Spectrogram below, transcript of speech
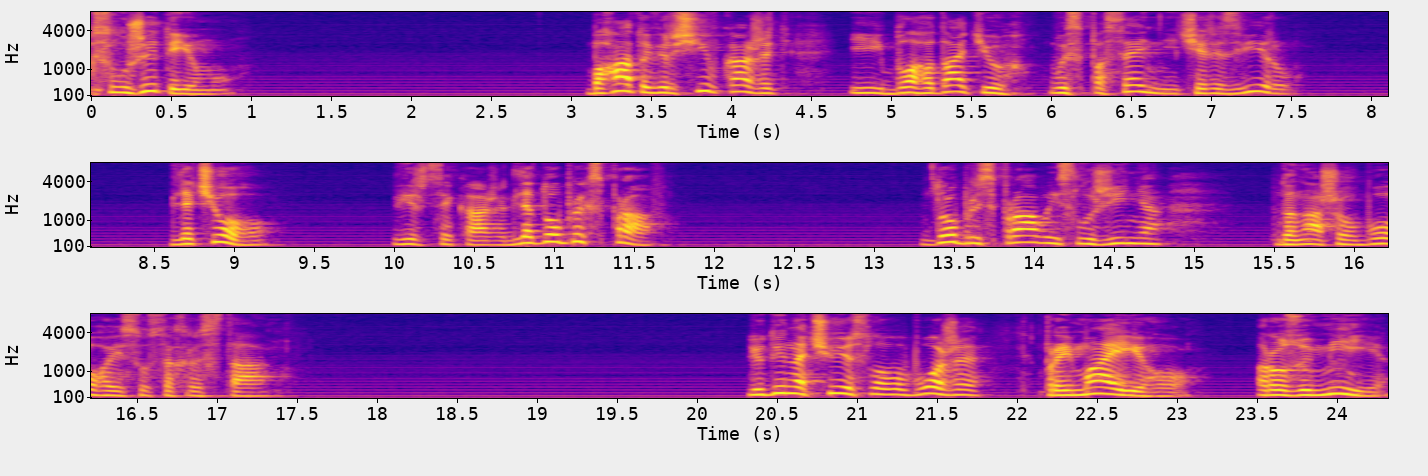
служити Йому. Багато віршів кажуть, і благодаттю ви спасенні через віру. Для чого? Вірш це каже? Для добрих справ. Добрі справи і служіння до нашого Бога Ісуса Христа. Людина чує Слово Боже, приймає Його, розуміє.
